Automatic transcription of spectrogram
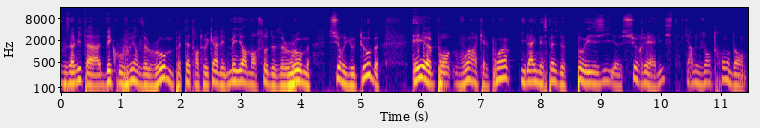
vous invite à découvrir The Room, peut-être en tout cas les meilleurs morceaux de The Room sur YouTube, et euh, pour voir à quel point il a une espèce de poésie euh, surréaliste, car nous entrons dans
